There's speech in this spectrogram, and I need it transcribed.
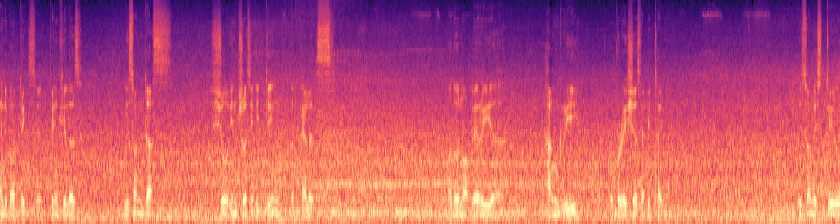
antibiotics and painkillers this one does show interest in eating the pellets although not very uh, hungry or voracious appetite. This one is still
